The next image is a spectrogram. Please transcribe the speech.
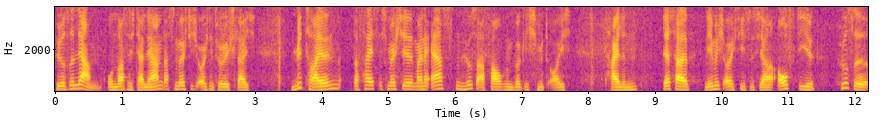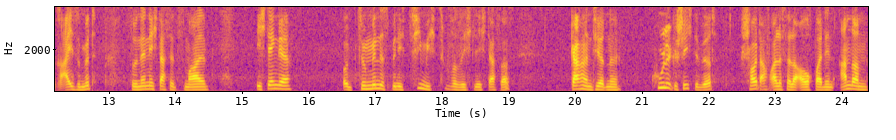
Hirse lernen. Und was ich da lerne, das möchte ich euch natürlich gleich mitteilen. Das heißt, ich möchte meine ersten Hirse-Erfahrungen wirklich mit euch teilen. Deshalb nehme ich euch dieses Jahr auf die Hirse-Reise mit so nenne ich das jetzt mal. Ich denke, zumindest bin ich ziemlich zuversichtlich, dass das garantiert eine coole Geschichte wird. Schaut auf alle Fälle auch bei den anderen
